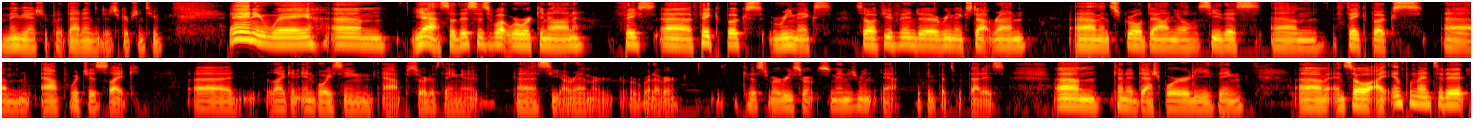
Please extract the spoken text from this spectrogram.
maybe I should put that in the description too. Anyway, um, yeah, so this is what we're working on. Face, uh, Fakebooks Remix. So if you've been to remix.run um, and scroll down, you'll see this um, Fakebooks um, app, which is like uh, like an invoicing app sort of thing, a, a CRM or, or whatever. Customer resource management. Yeah, I think that's what that is. Um, kind of dashboardy thing. Um, and so I implemented it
